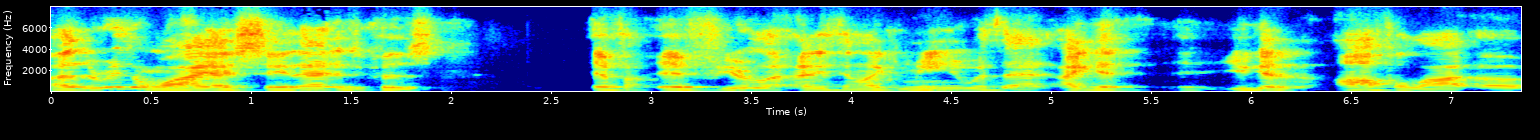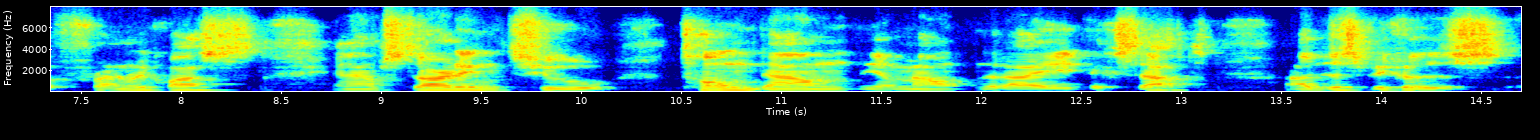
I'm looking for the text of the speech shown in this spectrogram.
Uh, the reason why I say that is because if if you're anything like me with that, I get you get an awful lot of friend requests, and I'm starting to tone down the amount that I accept, uh, just because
